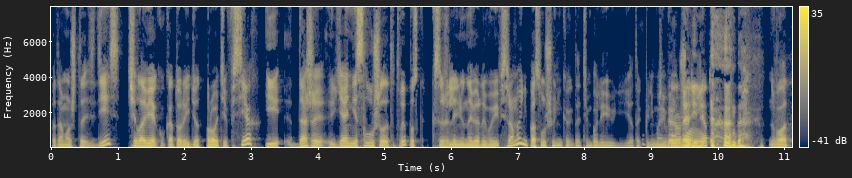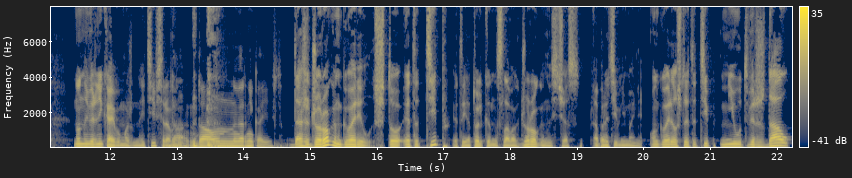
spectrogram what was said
Потому что здесь человеку, который идет против всех, и даже я не слушал этот выпуск, к сожалению, наверное, его и все равно не послушаю никогда, тем более, я так понимаю, Теперь его удалили. Вот. Но наверняка его можно найти все равно. Да, да, он наверняка есть. Даже Джо Роган говорил, что этот тип, это я только на словах Джо Рогана сейчас, обрати внимание, он говорил, что этот тип не утверждал,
